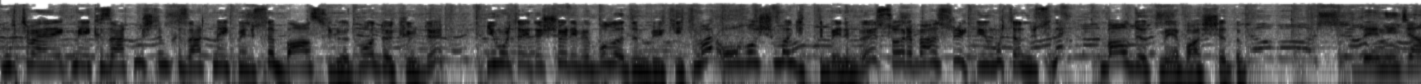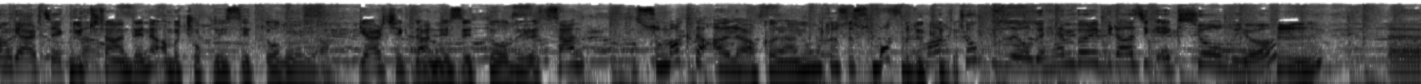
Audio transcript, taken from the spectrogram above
Muhtemelen ekmeği kızartmıştım. Kızartma ekmeğin üstüne bal sürüyordum. O döküldü. Yumurtayı da şöyle bir buladım büyük ihtimal. O hoşuma gitti benim böyle. Sonra ben sürekli yumurtanın üstüne bal dökmeye başladım. Deneyeceğim gerçekten. Lütfen dene ama çok lezzetli oluyor ya. Gerçekten lezzetli oluyor. Sen sumak da alaka yani yumurtanın üstüne sumak mı döküldü? Bak çok güzel oluyor. Hem böyle birazcık ekşi oluyor. Ee,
